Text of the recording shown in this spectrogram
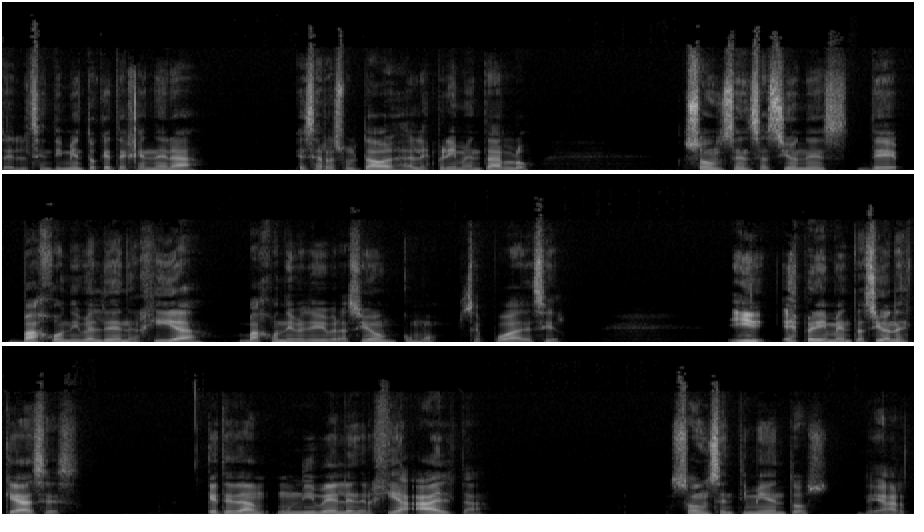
el sentimiento que te genera ese resultado al experimentarlo son sensaciones de bajo nivel de energía, bajo nivel de vibración, como se pueda decir. Y experimentaciones que haces que te dan un nivel de energía alta son sentimientos de arte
